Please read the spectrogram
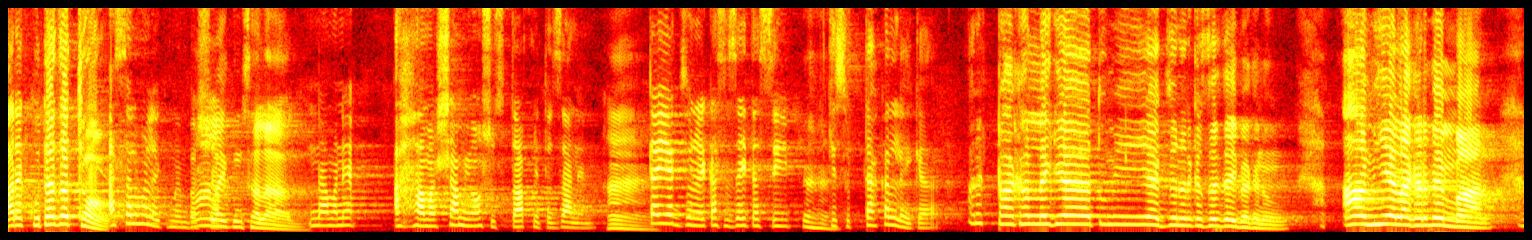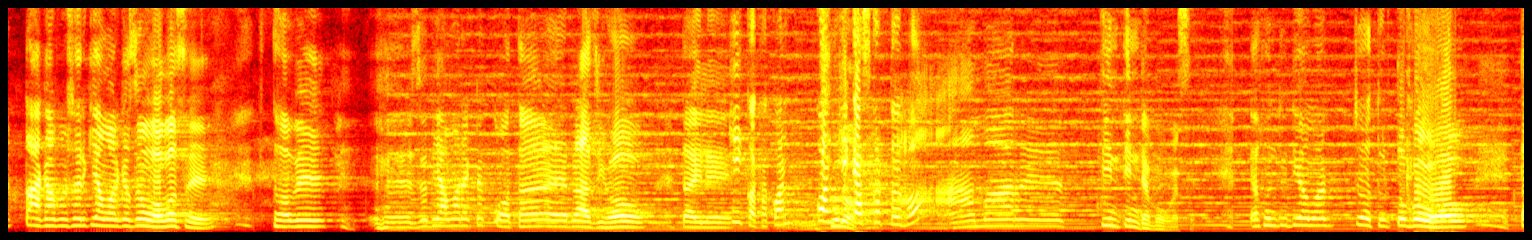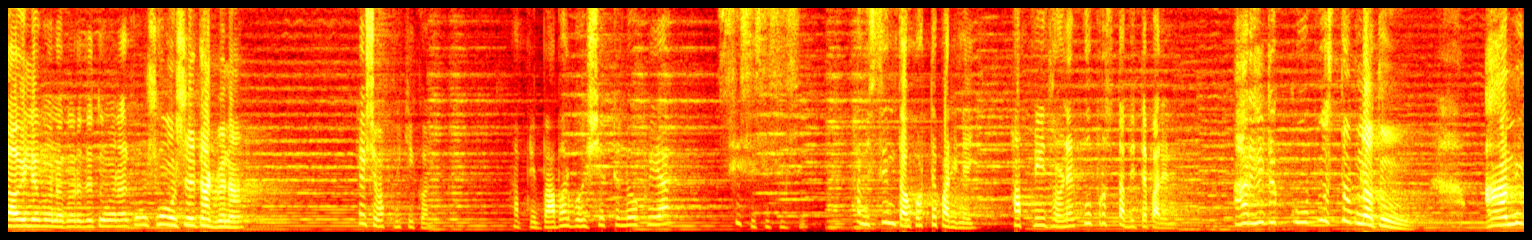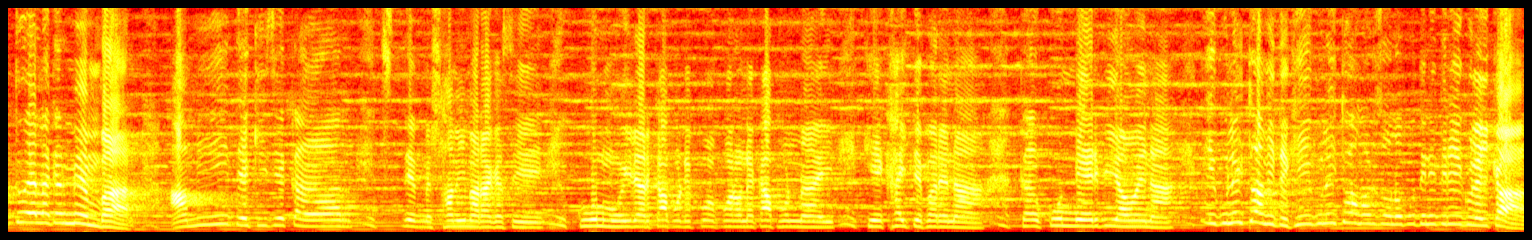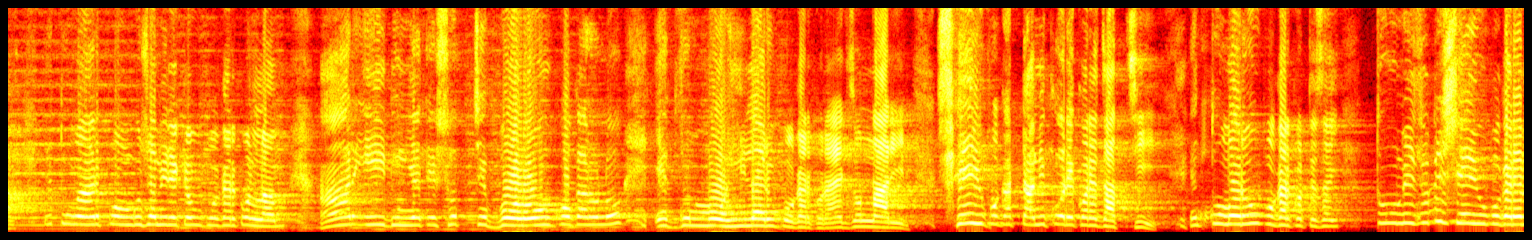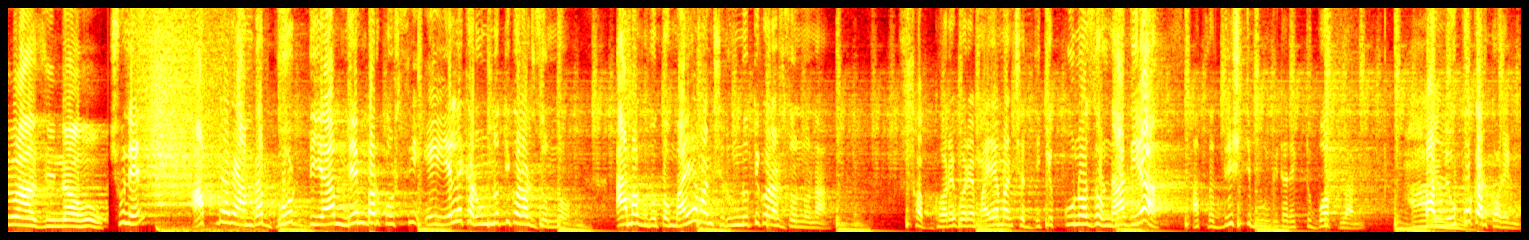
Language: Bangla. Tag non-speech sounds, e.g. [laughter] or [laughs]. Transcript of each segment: আরে কোথায় যাচ্ছ? আসসালামু আলাইকুম মেম্বার। ওয়ালাইকুম সালাম। না মানে আমার স্বামী অসুস্থ আপনি তো জানেন। হ্যাঁ। তাই একজনের কাছে যাইতাছি কিছু টাকার লাইগা। আরে টাকার লাগিয়া তুমি একজনের কাছে যাইবা কেন? আমি এলাকার মেম্বার টাকা পয়সার কি আমার কাছে অভাব আছে? তবে যদি আমার একটা কথা রাজি হও তাইলে কি কথা কোন? কোন কি কাজ করতে হইব? আমার তিন তিনটা বউ আছে। এখন যদি আমার চতুর্থ বউ হও তাহলে মনে করো যে তোমার আর কোনো সমস্যাই থাকবে না। এইসব আপনি কি করেন? আপনি বাবার বয়সী একটা লোক হইয়া সি সি সি সি সি আমি চিন্তাও করতে পারি নাই। আপনি এই ধরনের কুপ্রস্তাব দিতে পারেন। আর এটা কুপ্রস্তাব না তো। আমি তো এলাকার মেম্বার। আমি দেখি যে কার স্বামী মারা গেছে কোন মহিলার কাপড়ে পরনে কাপড় নাই কে খাইতে পারে না কোন মেয়ের বিয়া হয় না। এগুলোই তো আমি দেখি, এগুলোই তো আমার জনপ্রতিনিধির এগুলোই কাজ। তোমার পঙ্গু স্বামীর একটা উপকার করলাম। আর এই দুনিয়াতে সবচেয়ে বড় উপকার হলো একজন মহিলার উপকার করা, একজন নারীর। সেই উপকারটা আমি করে করে যাচ্ছি। তোমারও উপকার করতে চাই। তুমি যদি সেই উপকারে রাজি না হো শুনেন, আপনারে আমরা ভোট দিয়া মেম্বার করছি এই এলাকার উন্নতি করার জন্য। আমাকে মতো মায়া মানুষের উন্নতি করার জন্য না। সব ঘরে ঘরে মায়া মানুষের দিকে কুনজর না দিয়া আপনার দৃষ্টিভঙ্গিটার একটু বদলান। পারলে উপকার করেন।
